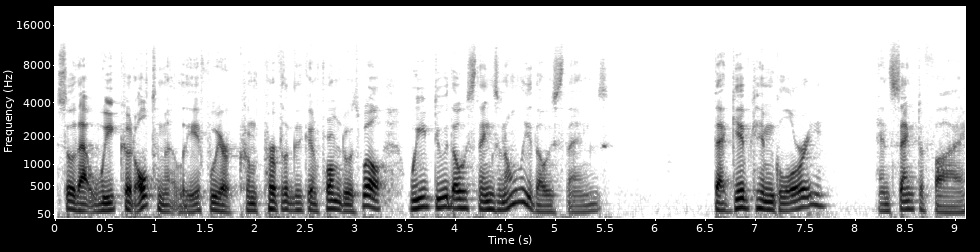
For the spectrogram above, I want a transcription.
so that we could ultimately, if we are perfectly conformed to his will, we do those things and only those things that give him glory and sanctify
